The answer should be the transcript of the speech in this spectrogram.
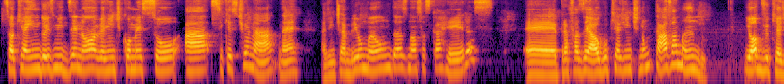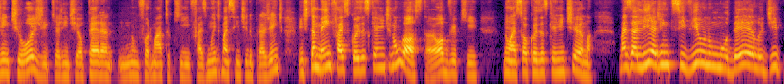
Só que aí em 2019 a gente começou a se questionar, né? A gente abriu mão das nossas carreiras é, para fazer algo que a gente não estava amando. E óbvio que a gente hoje, que a gente opera num formato que faz muito mais sentido para a gente, a gente também faz coisas que a gente não gosta. É óbvio que não é só coisas que a gente ama. Mas ali a gente se viu num modelo de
